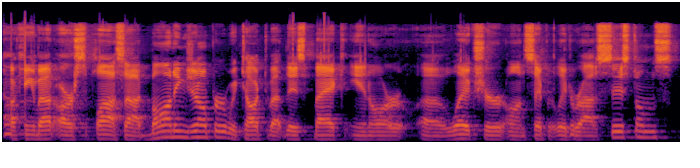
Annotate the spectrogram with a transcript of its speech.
Talking about our supply side bonding jumper, we talked about this back in our uh, lecture on separately derived systems.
